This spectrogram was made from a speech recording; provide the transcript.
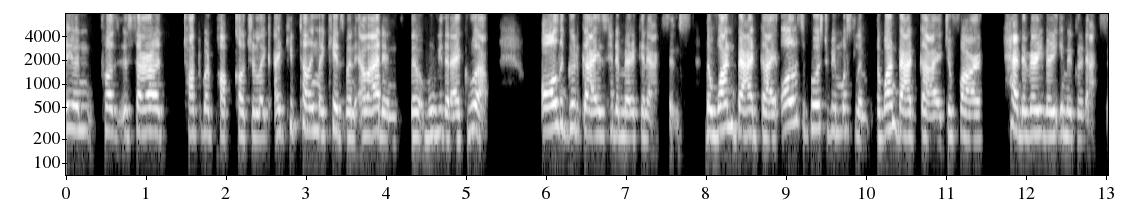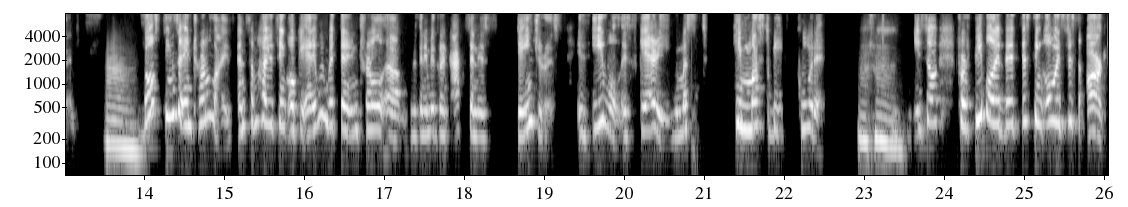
even Sarah talked about pop culture. Like I keep telling my kids when Aladdin, the movie that I grew up, all the good guys had American accents. The one bad guy, all was supposed to be Muslim, the one bad guy, Jafar, had a very, very immigrant accent. Mm. Those things are internalized. And somehow you think, okay, anyone with an internal, uh, with an immigrant accent is dangerous, is evil, is scary. You must, he must be excluded. Mm-hmm. So for people, this thing, oh, it's just art.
